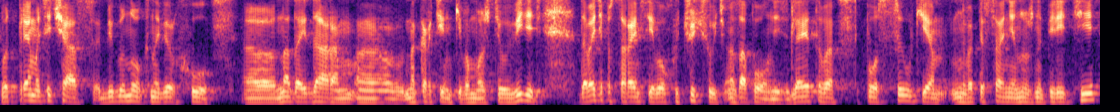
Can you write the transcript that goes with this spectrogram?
Вот прямо сейчас бегунок наверху э, над Айдаром э, на картинке вы можете увидеть. Давайте постараемся его хоть чуть-чуть заполнить. Для этого по ссылке в описании нужно перейти.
